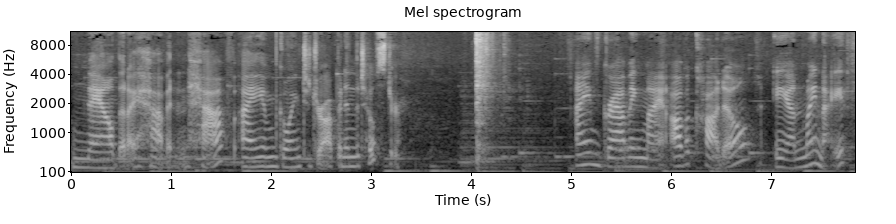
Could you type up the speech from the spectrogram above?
Now that I have it in half, I am going to drop it in the toaster. I am grabbing my avocado and my knife,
